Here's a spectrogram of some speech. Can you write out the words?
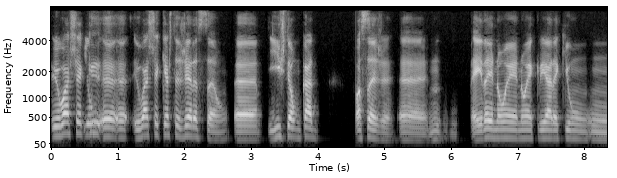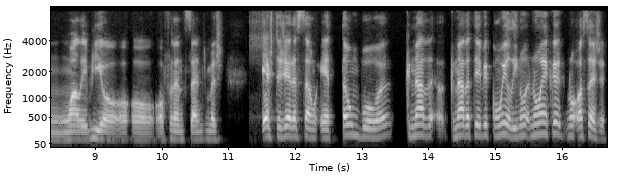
Eu acho é que, Eu- eh, eu acho é que esta geração, eh, e isto é um bocado, ou seja, n- a ideia não é, não é criar aqui um, um, um alibi ao, ao, ao Fernando Santos, mas esta geração é tão boa que nada, que nada tem a ver com ele, e não, não é que, não- ou seja,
